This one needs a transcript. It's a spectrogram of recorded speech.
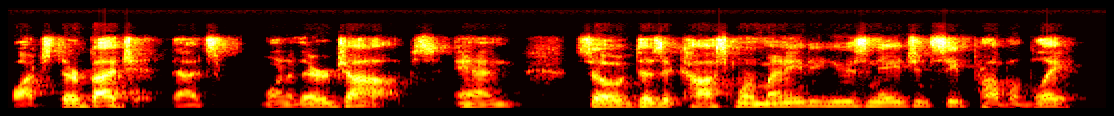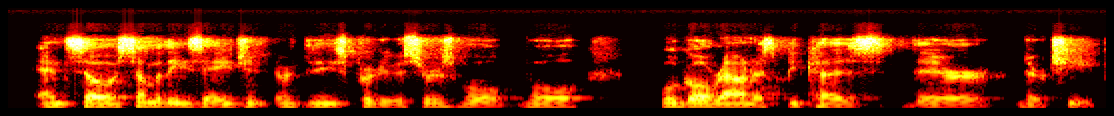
watch their budget. That's one of their jobs. And so, does it cost more money to use an agency? Probably. And so, some of these agent or these producers will will will go around us because they're they're cheap.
